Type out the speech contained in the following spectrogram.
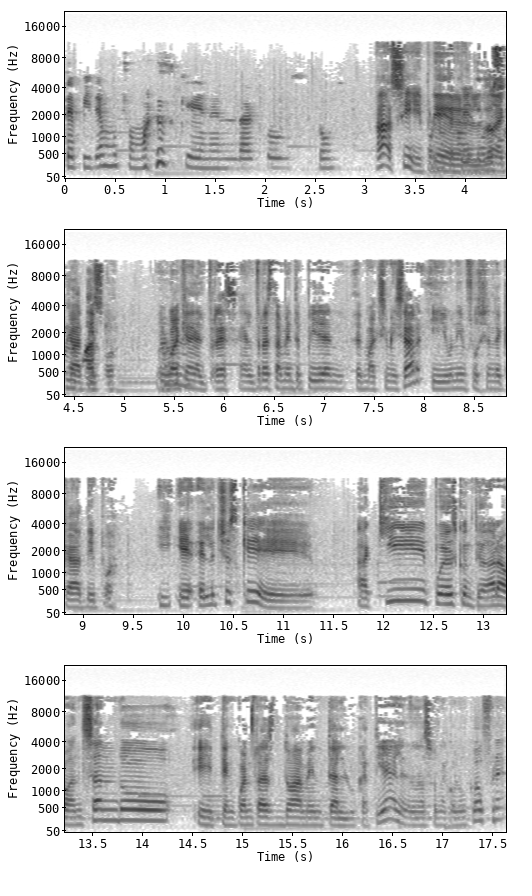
te pide mucho más que en el Dark Souls 2. Ah, sí, porque te piden uno de cada tipo. Igual que en el 3. En el 3 también te piden el maximizar y una infusión de cada tipo. Y eh, el hecho es que aquí puedes continuar avanzando. Y te encuentras nuevamente al Lucatiel en una zona con un cofre.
